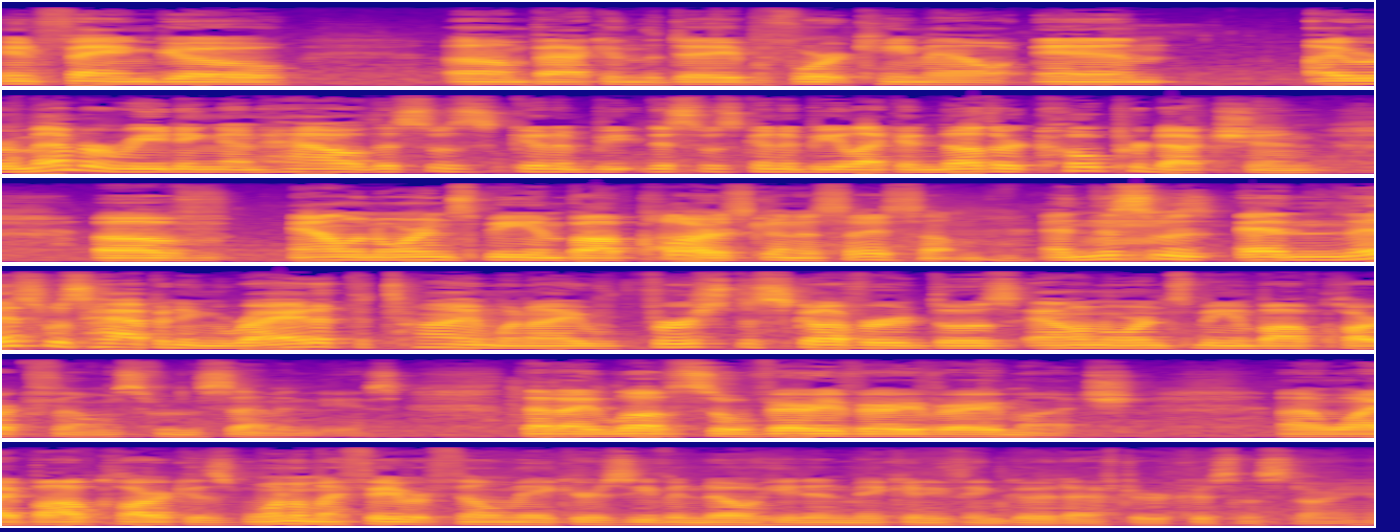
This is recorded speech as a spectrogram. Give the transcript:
in Fango um, back in the day before it came out, and I remember reading on how this was going to be this was going to be like another co-production of Alan Ormsby and Bob Clark. I was going to say something. And this was and this was happening right at the time when I first discovered those Alan Ormsby and Bob Clark films from the '70s that I love so very, very, very much. Uh, why Bob Clark is one of my favorite filmmakers, even though he didn't make anything good after A Christmas Story.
